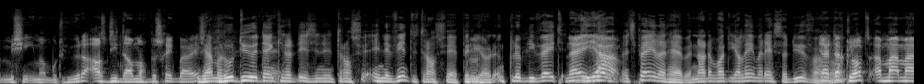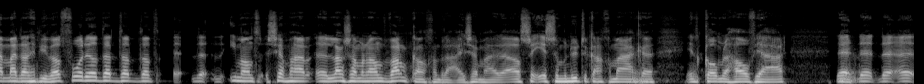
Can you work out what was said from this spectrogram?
misschien iemand moet huren. Als die dan nog beschikbaar is. Ja, maar hoe duur denk je dat is in een, transfer, in een wintertransferperiode? Een club die weet, Hm. Nee, die ja. een speler hebben. Nou, dan wordt hij alleen maar extra duur van. Ja, dat klopt. Ah, Maar, maar, maar dan heb je wel het voordeel dat, dat, dat eh, de- iemand zeg maar, eh, langzamerhand warm kan gaan draaien. Zeg maar. Als ze eerste minuten kan gaan maken in het komende half jaar. De, Ja. de, de, eh,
